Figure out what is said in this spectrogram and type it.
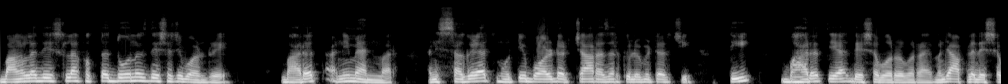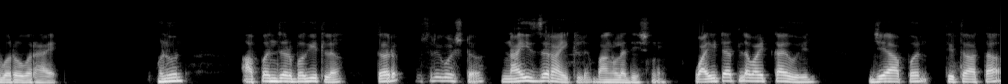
बांगलादेशला फक्त दोनच देशाची बाँड्री आहे. भारत आणि म्यानमार. आणि सगळ्यात मोठी बॉर्डर चार हजार किलोमीटरची ती भारत या देशाबरोबर आहे. म्हणजे आपल्या देशाबरोबर आहे. म्हणून आपण जर बघितलं तर दुसरी गोष्ट नाही जर ऐकलं बांगलादेशने वाईटातलं वाईट काय होईल? जे आपण तिथं आता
